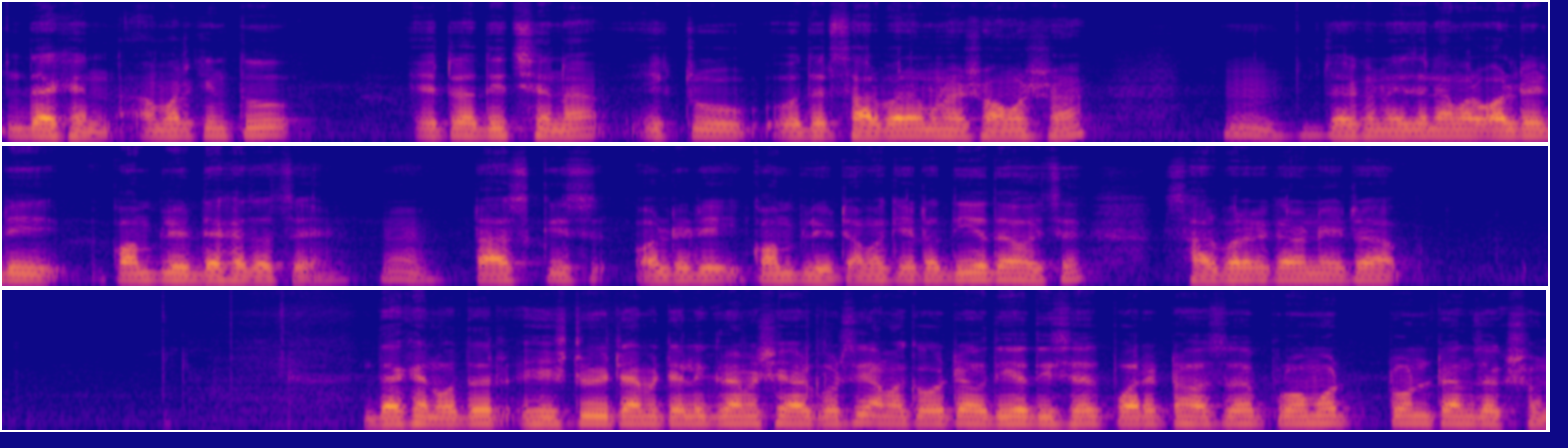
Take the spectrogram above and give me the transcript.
দেখেন, আমার কিন্তু এটা দিচ্ছে না। একটু ওদের সার্ভারের মনে হয় সমস্যা। হুম, যার কারণে এই জন্য আমার অলরেডি কমপ্লিট দেখা যাচ্ছে। হ্যাঁ টাস্ক ইজ অলরেডি কমপ্লিট আমাকে এটা দিয়ে দেওয়া হয়েছে। সার্ভারের কারণে এটা দেখেন, ওদের হিস্ট্রিটা আমি টেলিগ্রামে শেয়ার করছি। আমাকে ওটাও দিয়ে দিছে। পরেরটা হচ্ছে প্রোমোট টোন ট্রানজাকশন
